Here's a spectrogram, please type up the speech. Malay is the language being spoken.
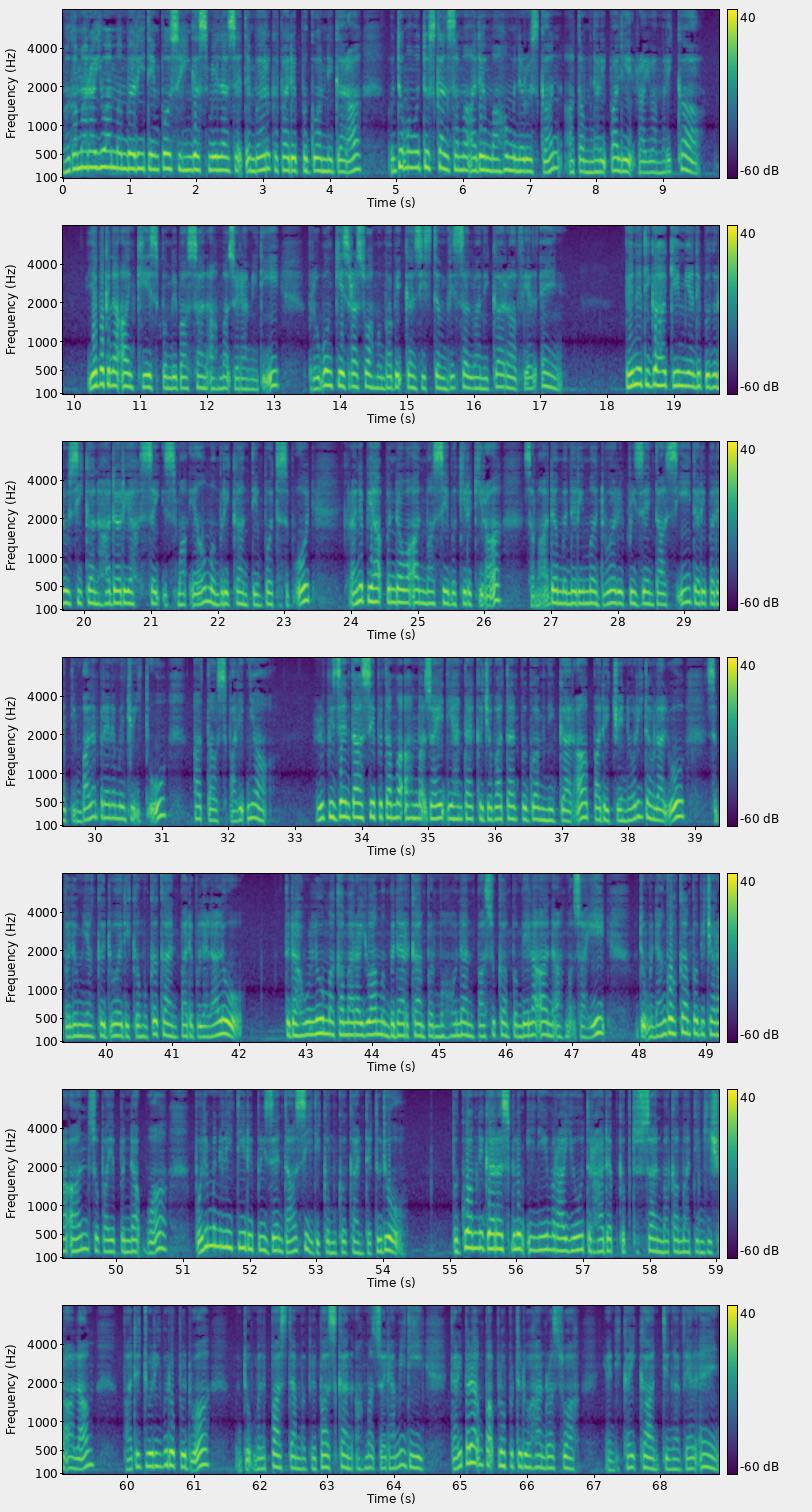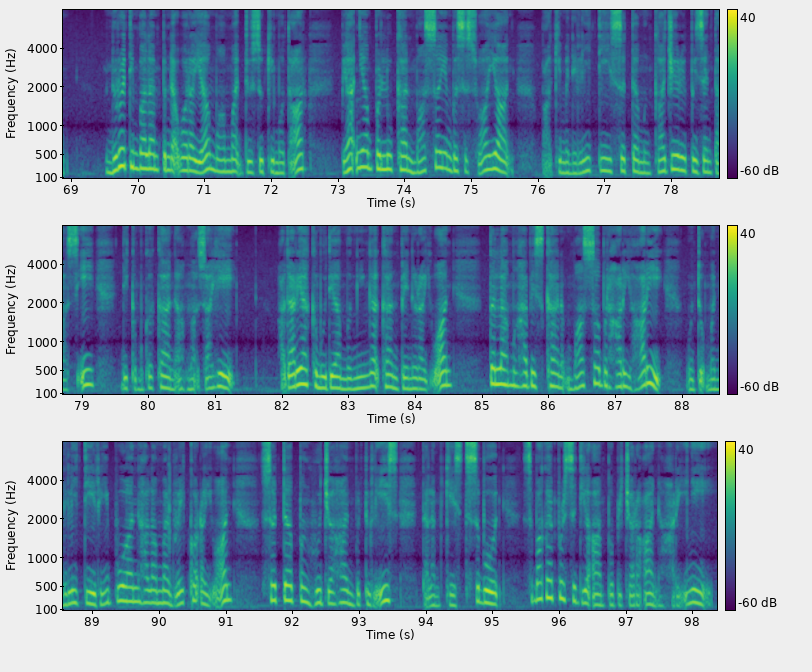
Mahkamah Rayuan memberi tempoh sehingga 9 September kepada peguam negara untuk memutuskan sama ada mahu meneruskan atau menarik balik rayuan mereka. Ia berkenaan kes pembebasan Ahmad Zahid Hamidi berhubung kes rasuah membabitkan sistem visa luar negara VLN. Panel tiga hakim yang dipengerusikan Hadariah Syed Ismail memberikan tempoh tersebut kerana pihak pendawaan masih berkira-kira sama ada menerima dua representasi daripada Timbalan Perdana Menteri itu atau sebaliknya. Representasi pertama Ahmad Zahid dihantar ke Jabatan Peguam Negara pada Januari tahun lalu sebelum yang kedua dikemukakan pada bulan lalu. Terdahulu, Mahkamah Rayuan membenarkan permohonan pasukan pembelaan Ahmad Zahid untuk menangguhkan perbicaraan supaya pendakwa boleh meneliti representasi dikemukakan tertuduh. Peguam negara sebelum ini merayu terhadap keputusan Mahkamah Tinggi Shah Alam pada 2022 untuk melepas dan membebaskan Ahmad Zaid Hamidi daripada 40 pertuduhan rasuah yang dikaitkan dengan VLN. Menurut Timbalan Pendakwa Raya Muhammad Dusuki Motar, pihaknya perlukan masa yang bersesuaian bagi meneliti serta mengkaji representasi dikemukakan Ahmad Zahid. Hadariah kemudian mengingatkan panel rayuan telah menghabiskan masa berhari-hari untuk meneliti ribuan halaman rekod rayuan serta penghujahan bertulis dalam kes tersebut sebagai persediaan perbicaraan hari ini.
